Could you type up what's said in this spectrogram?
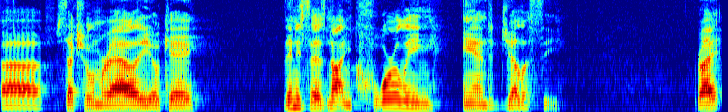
uh, sexual immorality, okay. Then he says, not in quarreling and jealousy, right?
